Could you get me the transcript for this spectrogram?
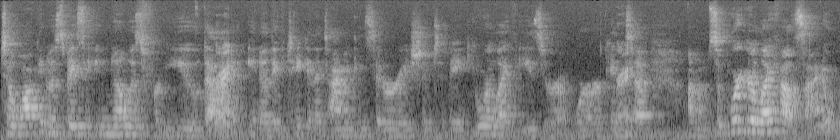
to walk into a space that you know is for you, that, Right. you know, they've taken the time and consideration to make your life easier at work and Right. to um, support your life outside of work,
